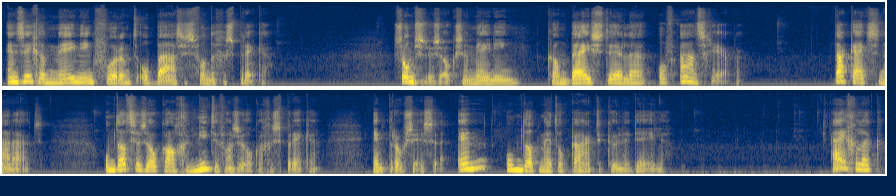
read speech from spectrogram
en zich een mening vormt op basis van de gesprekken. Soms dus ook zijn mening kan bijstellen of aanscherpen. Daar kijkt ze naar uit, omdat ze zo kan genieten van zulke gesprekken en processen en om dat met elkaar te kunnen delen. Eigenlijk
